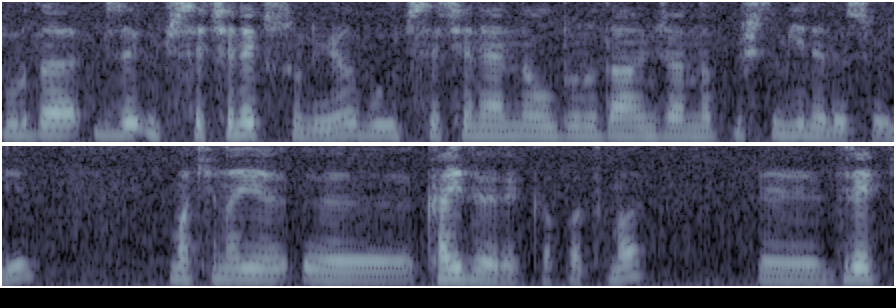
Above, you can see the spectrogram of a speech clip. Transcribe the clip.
Burada bize 3 seçenek sunuyor. Bu 3 seçeneğin ne olduğunu daha önce anlatmıştım. Yine de söyleyeyim. Makinayı e, kaydederek kapatma. E, direkt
